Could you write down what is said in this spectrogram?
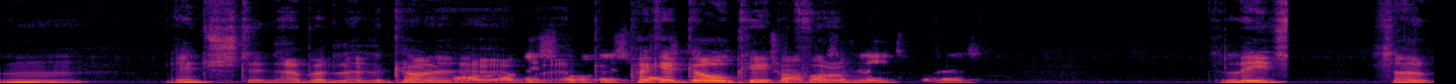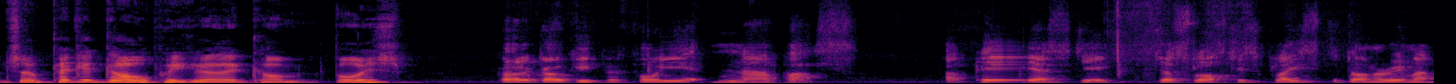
Hmm, interesting though. But let- kind I- I of, uh, pick a goalkeeper try and buy for some him. Leeds. Leeds. So, so pick a goalkeeper then, come boys. Got a goalkeeper for you, Navas at PSG. Just lost his place to Donnarumma.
